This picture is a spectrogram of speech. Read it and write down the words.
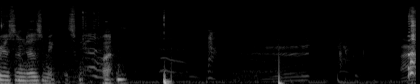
Altruism does make this more fun.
